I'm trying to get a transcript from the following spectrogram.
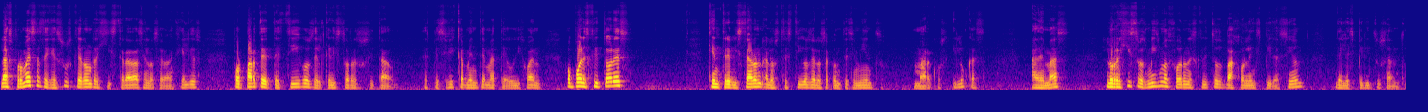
Las promesas de Jesús quedaron registradas en los evangelios por parte de testigos del Cristo resucitado, específicamente Mateo y Juan, o por escritores que entrevistaron a los testigos de los acontecimientos, Marcos y Lucas. Además, los registros mismos fueron escritos bajo la inspiración del Espíritu Santo.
